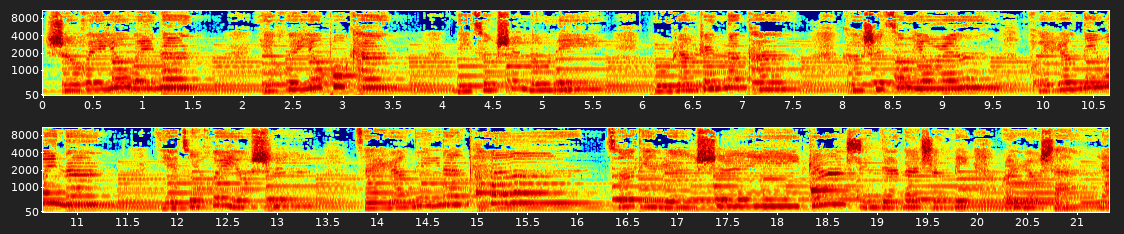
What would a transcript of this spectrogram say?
社会有为难，也会有不堪，你总是努力不让人难堪，可是总有人会让你为难，也总会有事。再让你难堪。昨天认识一个新的男生，你温柔善良，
